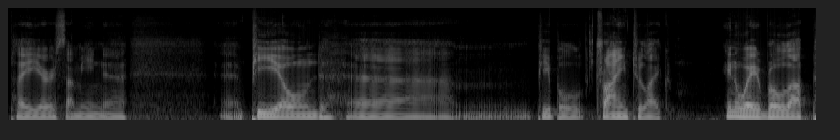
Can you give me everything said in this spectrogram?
players. I mean, uh, uh, PE-owned um, people trying to like, in a way, roll up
